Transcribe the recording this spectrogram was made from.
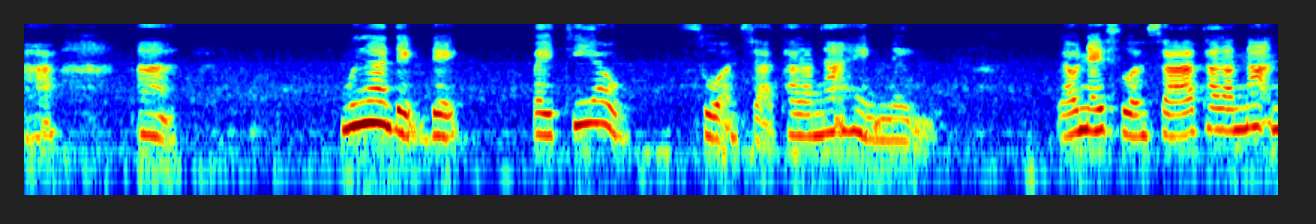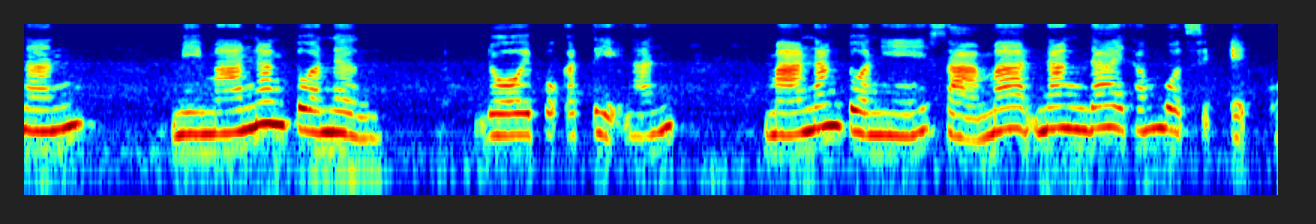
นะคะอ่าเมื่อเด็กๆไปเที่ยวสวนสาธารณะแห่งหนึ่ง แล้วในสวนสาธารณะนั้น มีม้านั่งตัวหนึ่ง โดยปกตินั้น ม้านั่งตัวนี้สามารถนั่งได้ทั้งหมด 11 ค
